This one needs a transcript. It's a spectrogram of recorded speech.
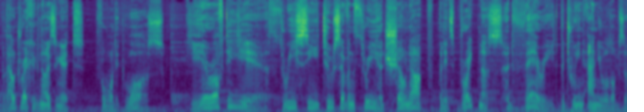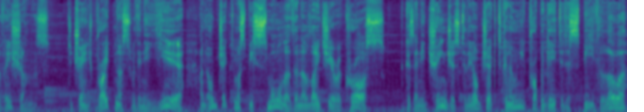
without recognizing it for what it was. Year after year, 3C273 had shown up, but its brightness had varied between annual observations. To change brightness within a year, an object must be smaller than a light year across, because any changes to the object can only propagate at a speed lower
